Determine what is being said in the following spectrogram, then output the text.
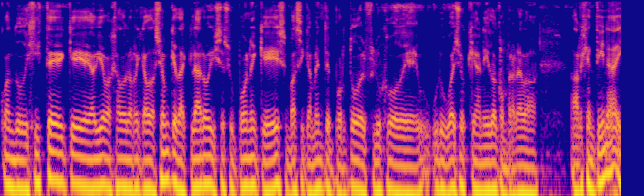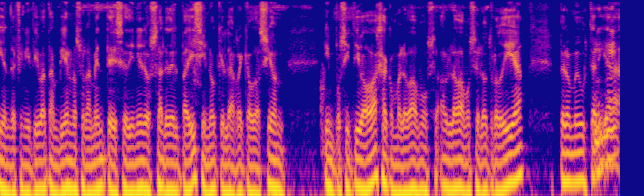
cuando dijiste que había bajado la recaudación, queda claro y se supone que es básicamente por todo el flujo de uruguayos que han ido a comprar a, Argentina y en definitiva también no solamente ese dinero sale del país, sino que la recaudación impositiva baja, como lo vamos, hablábamos el otro día, pero me gustaría,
